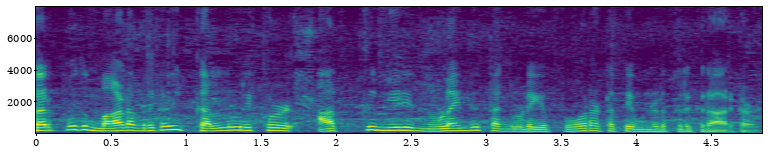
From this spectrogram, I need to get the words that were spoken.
தற்போது மாணவர்கள் கல்லூரிக்குள் அத்துமீறி நுழைந்து தங்களுடைய போராட்டத்தை முன்னெடுத்திருக்கிறார்கள்.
